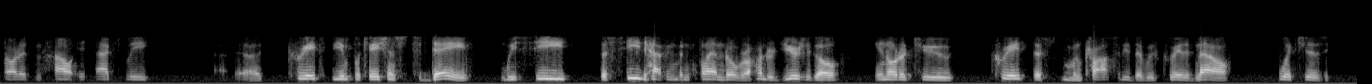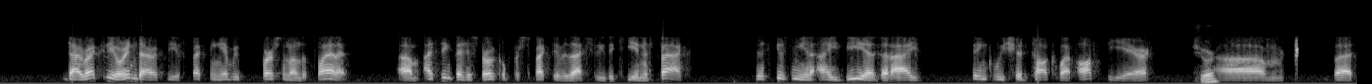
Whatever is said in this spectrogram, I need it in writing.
started and how it actually uh, creates the implications today. We see the seed having been planted over 100 years ago in order to create this monstrosity that we've created now, which is directly or indirectly affecting every person on the planet. Um, I think the historical perspective is actually the key. And in fact, this gives me an idea that I think we should talk about off the air. Sure. Um, but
